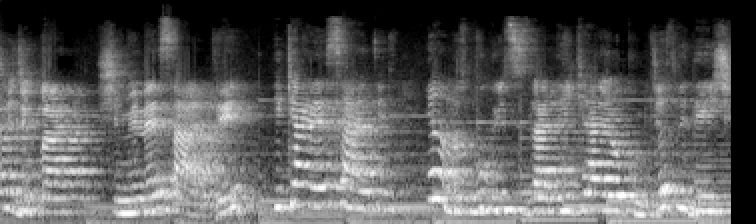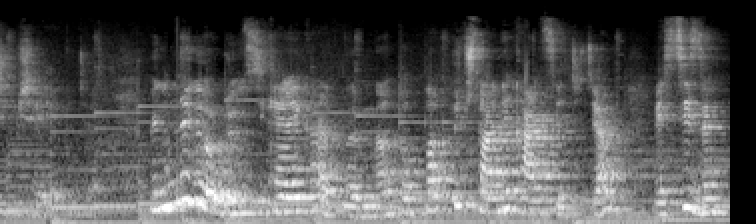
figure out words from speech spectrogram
çocuklar. Şimdi ne saati? Hikaye saati. Yalnız bugün sizlerle hikaye okumayacağız ve değişik bir şey yapacağız. Önümde gördüğünüz hikaye kartlarından toplam 3 tane kart seçeceğim ve sizin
